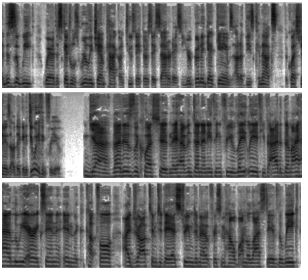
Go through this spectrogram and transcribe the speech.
And this is a week where the schedule is really jam packed on Tuesday, Thursday, Saturday. So you're going to get games out of these Canucks. The question is, are they going to do anything for you? Yeah, that is the question. They haven't done anything for you lately. If you've added them, I had Loui Eriksson in the cupful. I dropped him today. I streamed him out for some help on the last day of the week.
